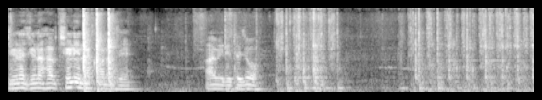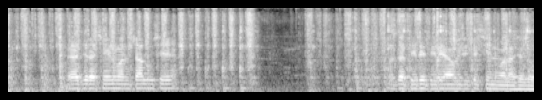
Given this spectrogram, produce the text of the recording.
ઝીણા ઝીણા હાવ છીણી નાખવાના છે. આવી રીતે જો. ગાજરા છીણવાનું ચાલુ છે. બધા ધીરે ધીરે આવી રીતે છીણવાના છે જો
